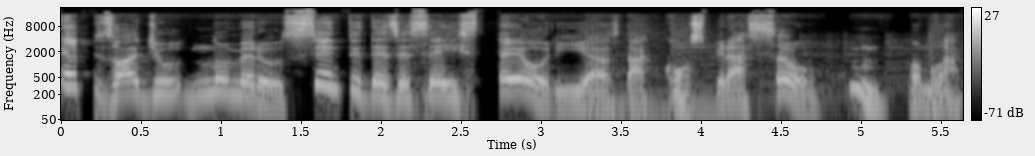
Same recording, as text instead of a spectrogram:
Episódio número 116, Teorias da Conspiração. Hum, vamos lá.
